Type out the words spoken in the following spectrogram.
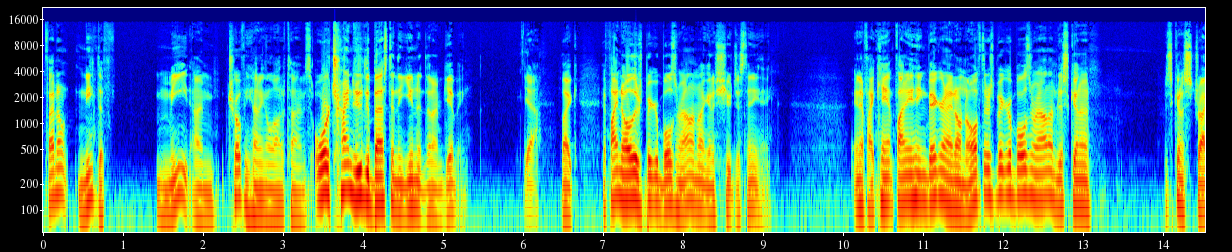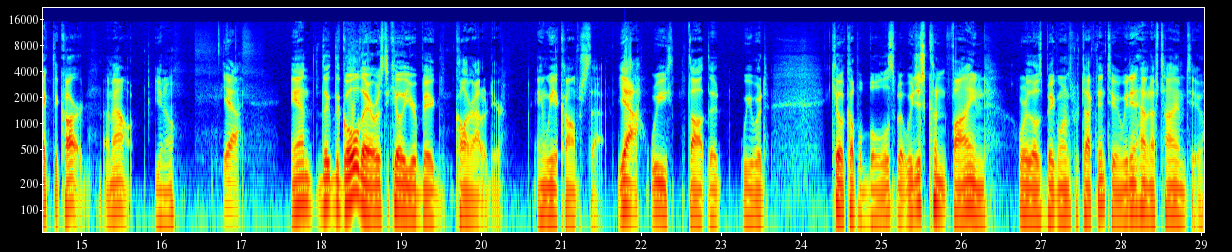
if I don't need the f- meat, I'm trophy hunting a lot of times, or trying to do the best in the unit that I'm giving. yeah, Like if I know there's bigger bulls around, I'm not going to shoot just anything. And if I can't find anything bigger, and I don't know if there's bigger bulls around, I'm just gonna just gonna strike the card. I'm out. You know. Yeah, And the the goal there was to kill your big Colorado deer, and we accomplished that. Yeah, we thought that we would kill a couple bulls, but we just couldn't find where those big ones were tucked into, and we didn't have enough time to.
